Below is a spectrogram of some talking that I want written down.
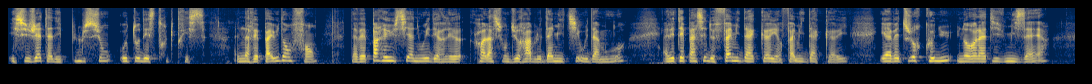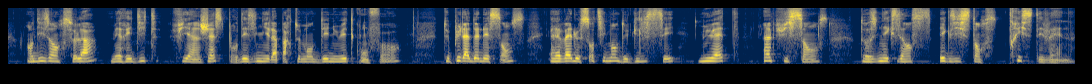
et sujette à des pulsions autodestructrices. Elle n'avait pas eu d'enfant, n'avait pas réussi à nouer des relations durables d'amitié ou d'amour. Elle était passée de famille d'accueil en famille d'accueil et avait toujours connu une relative misère. En disant cela, Meredith fit un geste pour désigner l'appartement dénué de confort. Depuis l'adolescence, elle avait le sentiment de glisser, muette, impuissance, dans une existence, triste et vaine.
